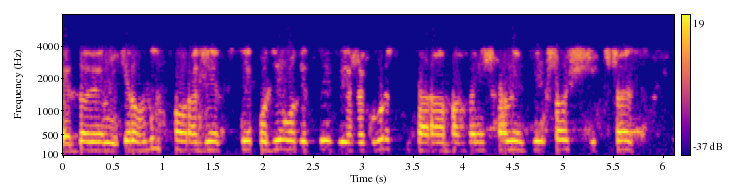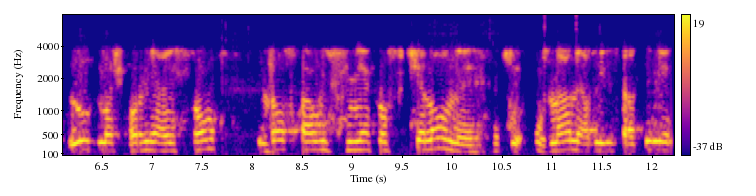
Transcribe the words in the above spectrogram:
y, kierownictwo radzieckie podjęło decyzję, że Górski Karabach zamieszkany w większości przez ludność ormiańską został niejako wcielony, czy uznany administracyjnie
